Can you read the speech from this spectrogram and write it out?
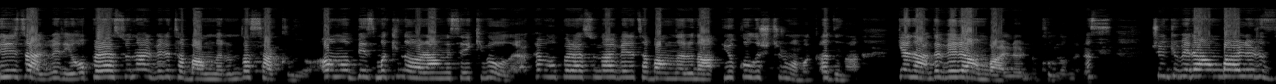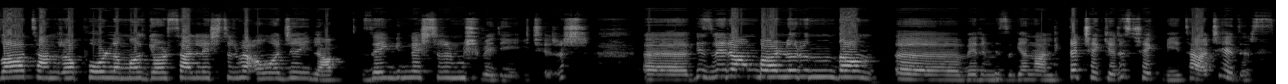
Dijital veriyi operasyonel veri tabanlarında saklıyor. Ama biz makine öğrenmesi ekibi olarak hem operasyonel veri tabanlarına yük oluşturmamak adına genelde veri ambarlarını kullanırız. Çünkü veri ambarları zaten raporlama, görselleştirme amacıyla zenginleştirilmiş veriyi içerir. Ee, biz veri ambarlarından e, verimizi genellikle çekeriz, çekmeyi tercih ederiz.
